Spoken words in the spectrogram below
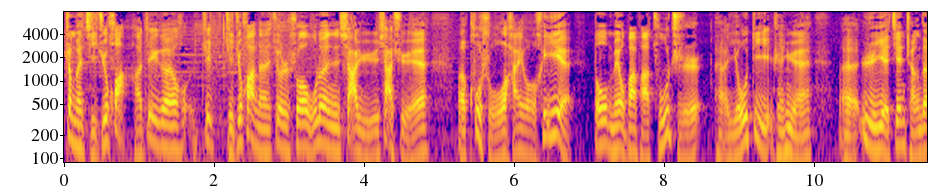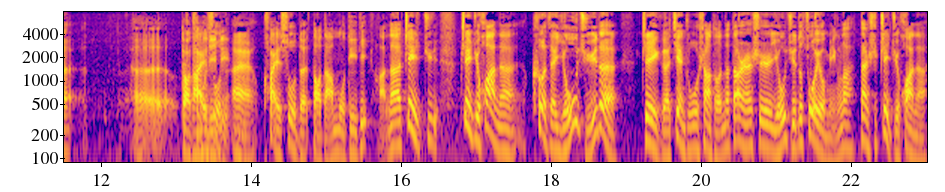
这么几句话啊。这个这几句话呢，就是说，无论下雨下雪，呃，酷暑还有黑夜，都没有办法阻止呃邮递人员呃日夜兼程的。呃，到达目的地，哎，快速的到达目的地啊！那这句这句话呢，刻在邮局的这个建筑物上头，那当然是邮局的座右铭了。但是这句话呢，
